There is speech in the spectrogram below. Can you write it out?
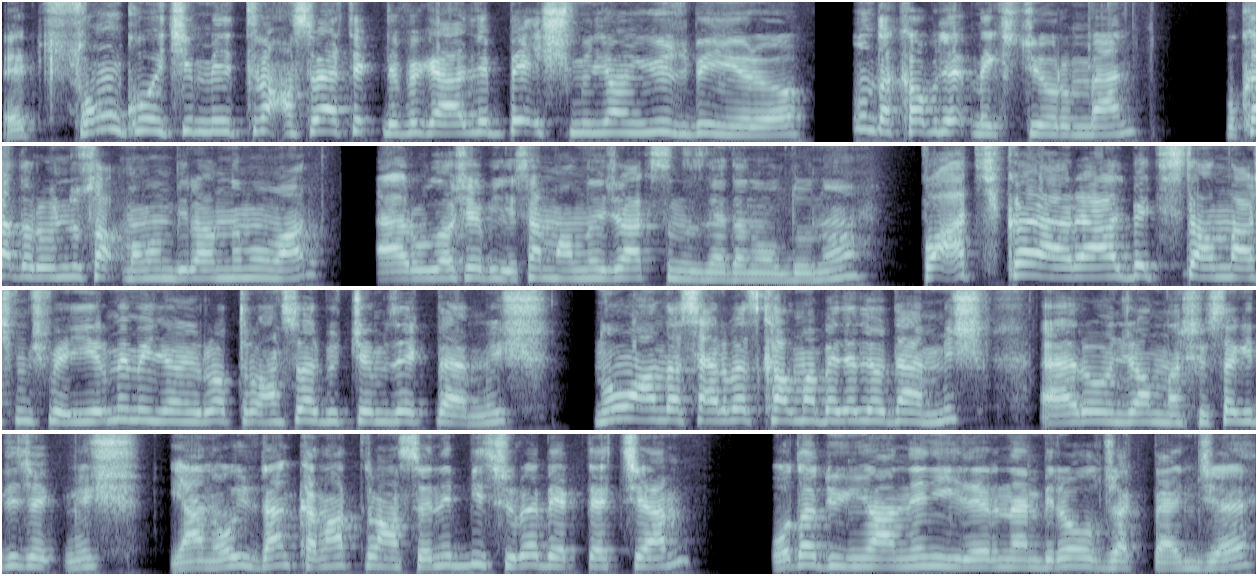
Evet Sonko için bir transfer teklifi geldi. 5 milyon 100 bin euro. Bunu da kabul etmek istiyorum ben. Bu kadar oyuncu satmamın bir anlamı var. Eğer ulaşabilirsem anlayacaksınız neden olduğunu. Fatih Kaya Real Betis'le anlaşmış ve 20 milyon euro transfer bütçemize eklenmiş. Nova'nda serbest kalma bedeli ödenmiş. Eğer oyuncu anlaşırsa gidecekmiş. Yani o yüzden kanat transferini bir süre bekleteceğim. O da dünyanın en iyilerinden biri olacak bence.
